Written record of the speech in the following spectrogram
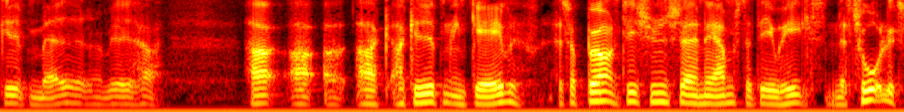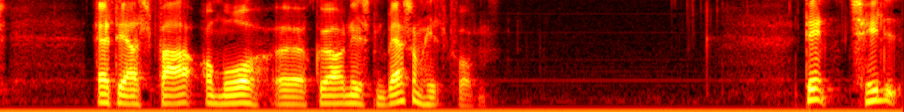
givet dem mad, eller når vi har, har, har, har, har givet dem en gave. Altså børn, de synes at nærmest, at det er jo helt naturligt, at deres far og mor øh, gør næsten hvad som helst for dem. Den tillid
